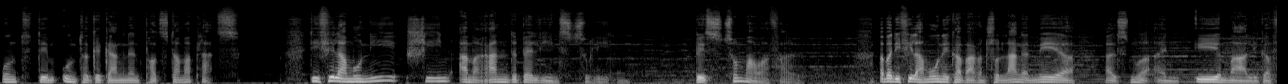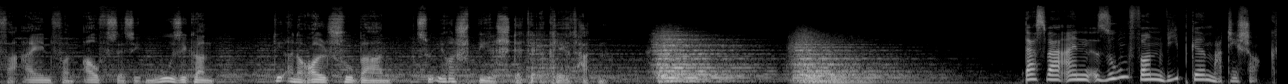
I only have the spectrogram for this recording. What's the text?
und dem untergegangenen Potsdamer Platz. Die Philharmonie schien am Rande Berlins zu liegen. Bis zum Mauerfall. Aber die Philharmoniker waren schon lange mehr als nur ein ehemaliger Verein von aufsässigen Musikern, die eine Rollschuhbahn zu ihrer Spielstätte erklärt hatten. Das war ein Zoom von Wiebke Mattischock.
